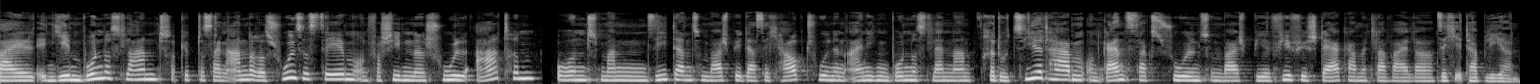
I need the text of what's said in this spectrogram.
weil in jedem Bundesland gibt es ein anderes Schulsystem und verschiedene Schularten. Und man sieht dann zum Beispiel, dass sich Hauptschulen in einigen Bundesländern reduziert haben und Ganztagsschulen zum Beispiel viel, viel stärker mittlerweile sich etablieren.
